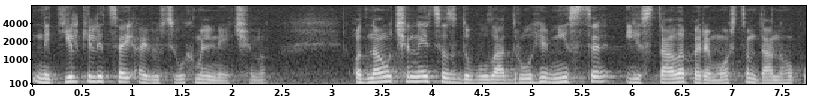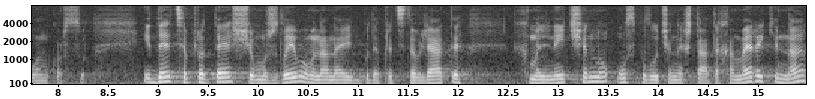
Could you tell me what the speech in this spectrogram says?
не тільки ліцей, а й всю Хмельниччину. Одна учениця здобула друге місце і стала переможцем даного конкурсу. Йдеться про те, що можливо вона навіть буде представляти Хмельниччину у Сполучених Штатах Америки на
